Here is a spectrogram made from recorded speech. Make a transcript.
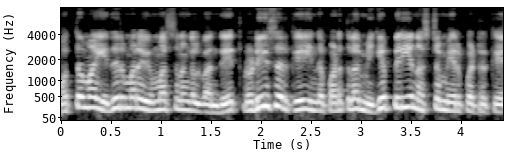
மொத்தமா எதிர்மறை விமர்சனங்கள் வந்து ப்ரொடியூசருக்கு இந்த படத்துல மிகப்பெரிய நஷ்டம் ஏற்பட்டிருக்கு.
